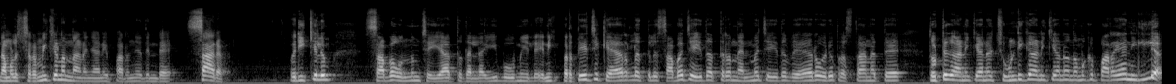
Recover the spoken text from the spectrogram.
നമ്മൾ ശ്രമിക്കണം എന്നാണ് ഞാൻ ഈ പറഞ്ഞതിന്റെ സാരം. ഒരിക്കലും സഭ ഒന്നും ചെയ്യാത്തതല്ല. ഈ ഭൂമിയിൽ എനിക്ക് പ്രത്യേകിച്ച് കേരളത്തിൽ സഭ ചെയ്ത അത്ര നന്മ ചെയ്ത വേറെ ഒരു പ്രസ്ഥാനത്തെ തൊട്ട് കാണിക്കാനോ ചൂണ്ടിക്കാണിക്കാനോ നമുക്ക് പറയാനില്ല.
